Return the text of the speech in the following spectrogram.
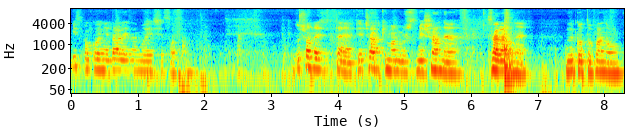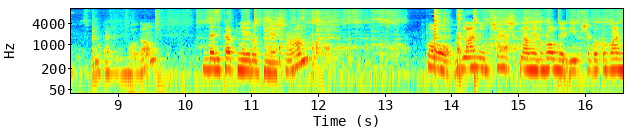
i spokojnie dalej zajmuję się sosem. Duszone te pieczarki mam już zmieszane, zalane wygotowaną z wodą. Delikatnie rozmieszam. Po wlaniu trzech szklanek wody i przygotowaniu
